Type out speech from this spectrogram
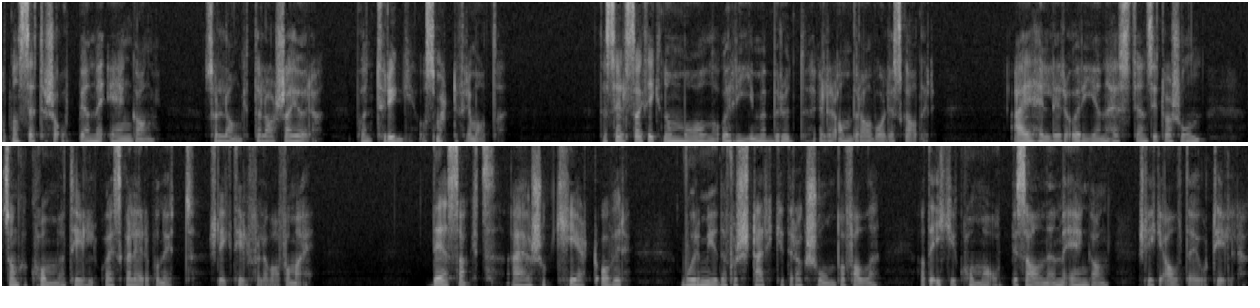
at man setter seg opp igjen med en gang, så langt det lar seg gjøre, på en trygg og smertefri måte. Det er selvsagt ikke noe mål å ri med brudd eller andre alvorlige skader. Ei heller å ri en hest i en situasjon som kan komme til å eskalere på nytt, slik tilfellet var for meg. Det sagt er jeg sjokkert over hvor mye det forsterket reaksjonen på fallet at det ikke kom meg opp i salen igjen med en gang, slik jeg alltid har gjort tidligere.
